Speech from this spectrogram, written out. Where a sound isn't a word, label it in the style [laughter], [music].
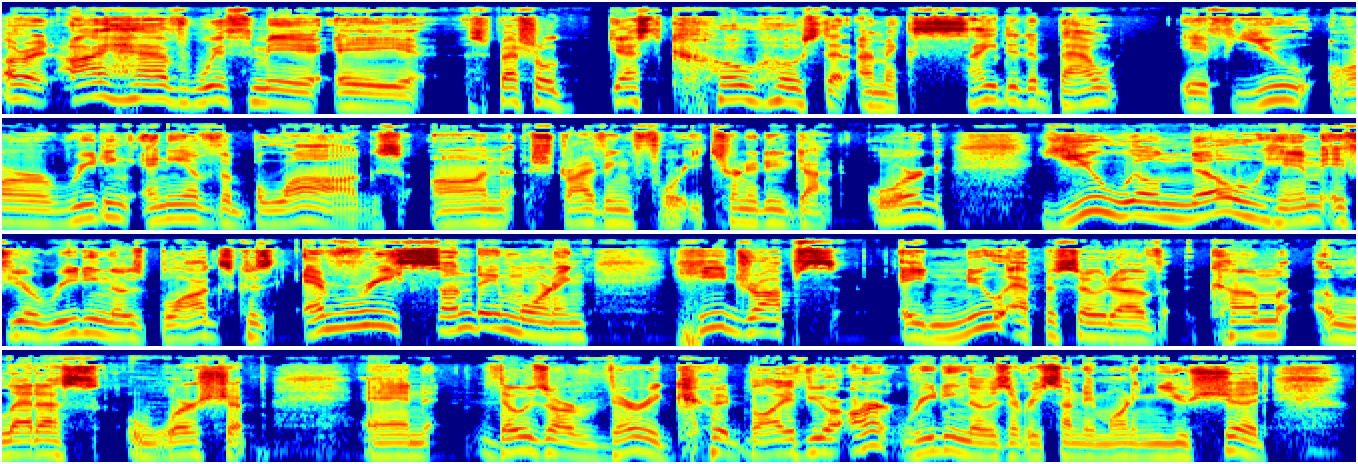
All right, I have with me a special guest co-host that I'm excited about if you are reading any of the blogs on strivingforeternity.org, you will know him if you're reading those blogs because every Sunday morning he drops a new episode of Come Let Us Worship. And those are very good blogs. If you aren't reading those every Sunday morning, you should.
